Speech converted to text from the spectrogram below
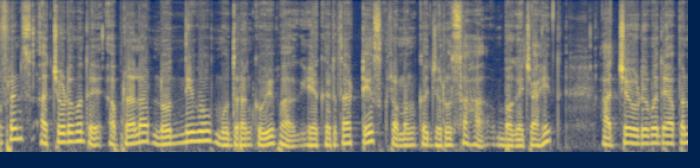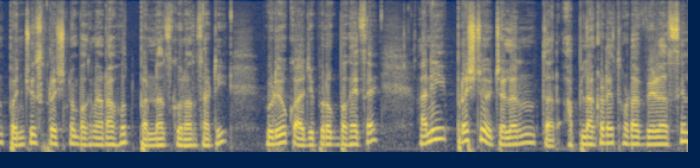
फ्रेंड्स आजच्या व्हिडिओमध्ये आपल्याला नोंदणी व मुद्रांक विभाग याकरिता टेस्ट क्रमांक झिरो सहा बघायचे आहेत. आजच्या व्हिडिओमध्ये आपण पंचवीस प्रश्न बघणार आहोत पन्नास गुणांसाठी. व्हिडिओ काळजीपूर्वक बघायचा आहे. आणि प्रश्न विचारल्यानंतर आपल्याकडे थोडा वेळ असेल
